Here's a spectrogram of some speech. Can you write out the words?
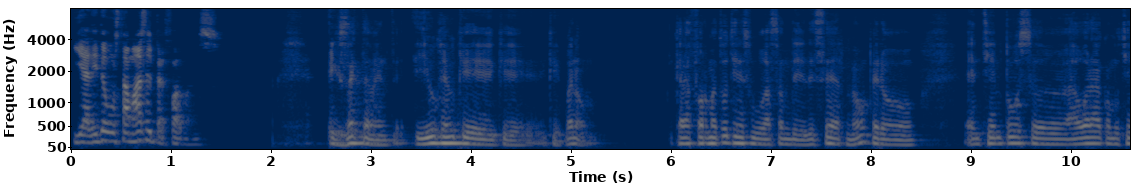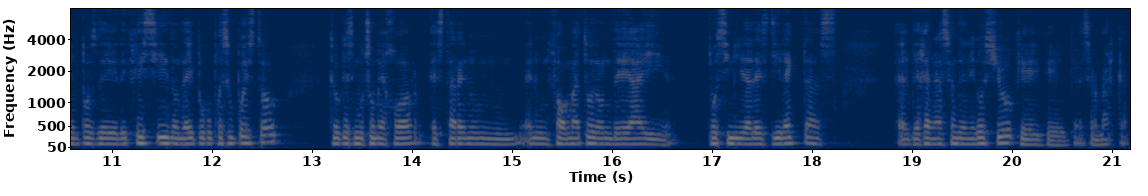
Y a ti te gusta más el performance. Exactamente. Y yo creo que, que, que, bueno, cada formato tiene su razón de, de ser, ¿no? Pero en tiempos, eh, ahora como tiempos de, de crisis, donde hay poco presupuesto, creo que es mucho mejor estar en un, en un formato donde hay posibilidades directas eh, de generación de negocio que, que, que hacer marca,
